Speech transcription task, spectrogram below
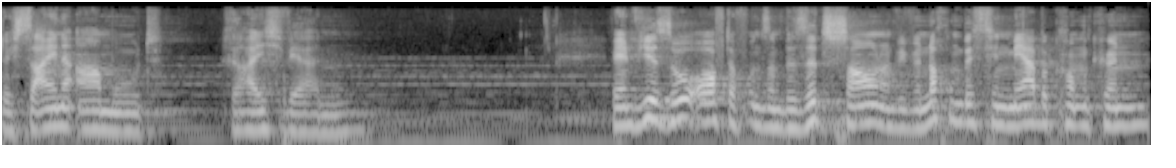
durch seine Armut reich werden. Während wir so oft auf unseren Besitz schauen und wie wir noch ein bisschen mehr bekommen können,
